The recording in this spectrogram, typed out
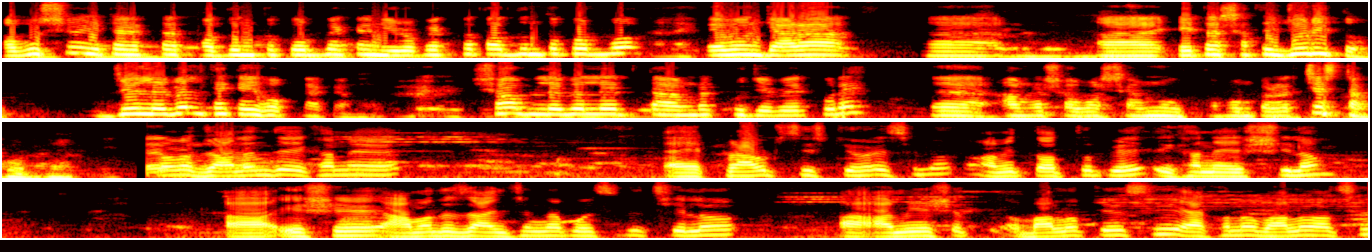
অবশ্যই এটা একটা তদন্ত করব, একটা নিরপেক্ষ তদন্ত করব এবং যারা এটার সাথে জড়িত, যে লেভেল থেকেই হোক না কেন, সব লেভেলের তা আমরা খুঁজে বের করে আমরা সবার সামনে উত্থাপন করার চেষ্টা করব আর কি। আপনারা জানেন যে এখানে ক্রাউড সৃষ্টি হয়েছিল। আমি তথ্য পেয়ে এখানে এসেছিলাম। এসে আমাদের যে আইনশৃঙ্খলা পরিস্থিতি ছিল আমি এসে ভালো পেয়েছি এখনও ভালো আছে।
